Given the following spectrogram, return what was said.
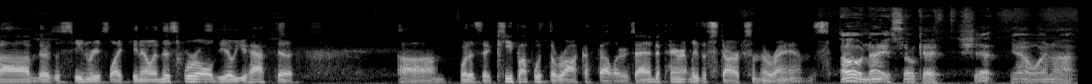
um, there's a scene where he's like, you know, in this world, you know, you have to. Um, what is it? Keep up with the Rockefellers and apparently the Starks and the Rams. Oh, nice. Okay. Shit. Yeah, why not?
